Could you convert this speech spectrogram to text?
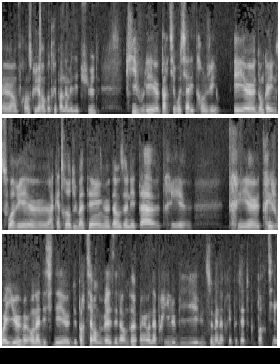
en France que j'ai rencontrée pendant mes études qui voulait partir aussi à l'étranger. Et euh, donc, à une soirée euh, à 4 heures du matin, euh, dans un état très, très, très joyeux, on a décidé de partir en Nouvelle-Zélande. On a pris le billet une semaine après, peut-être, pour partir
